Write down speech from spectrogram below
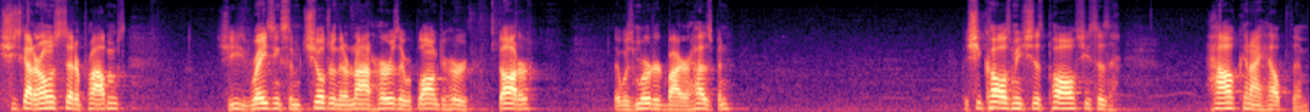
she's got her own set of problems. She's raising some children that are not hers, they belong to her daughter that was murdered by her husband. But she calls me, she says, Paul, she says, How can I help them?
